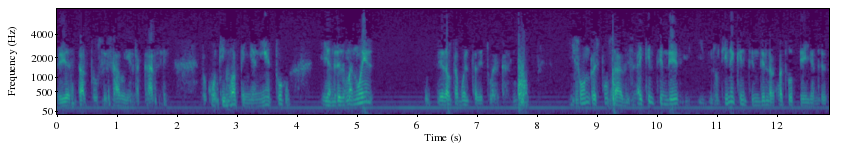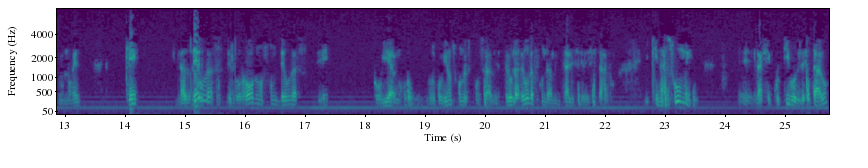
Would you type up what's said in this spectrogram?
debería estar procesado y en la cárcel, lo continúa Peña Nieto y Andrés Manuel le da otra vuelta de tuerca, y son responsables. Hay que entender, y, y lo tiene que entender la 4T y Andrés Manuel, que las deudas del horror no son deudas de gobierno, los gobiernos son responsables, pero la deuda fundamental es el Estado, y quien asume eh, el ejecutivo del Estado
